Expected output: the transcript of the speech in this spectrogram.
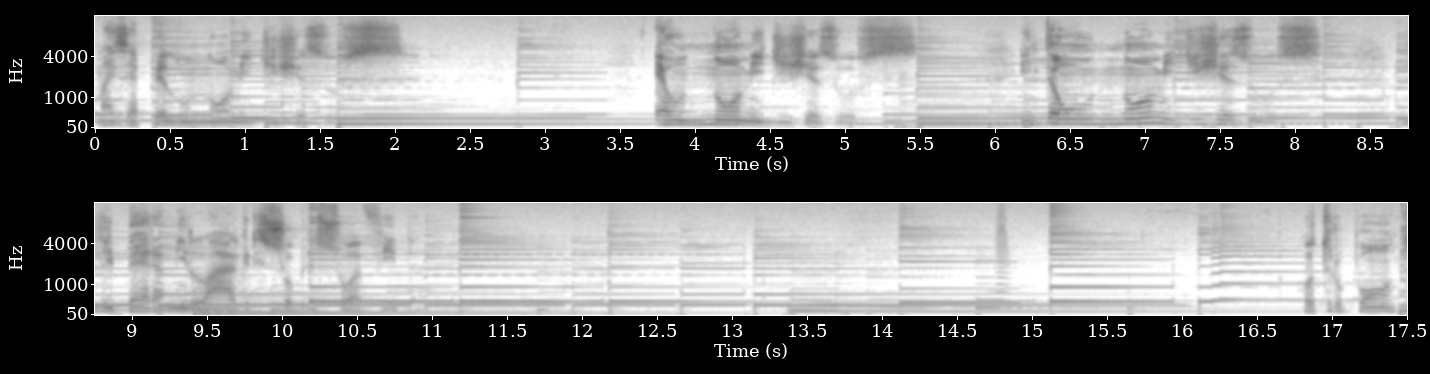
mas é pelo nome de Jesus. É o nome de Jesus. Então, o nome de Jesus libera milagres sobre a sua vida. Outro ponto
